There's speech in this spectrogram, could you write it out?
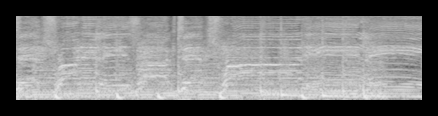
Tips, Ronnie Lee's Rock Tips, Ronnie Lee.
